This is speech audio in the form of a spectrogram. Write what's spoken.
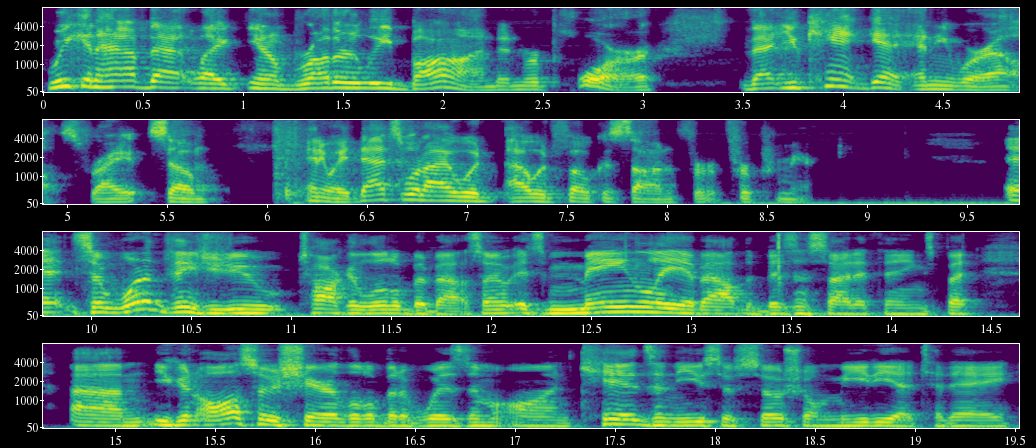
we can have that like you know brotherly bond and rapport that you can't get anywhere else, right? So anyway, that's what I would I would focus on for for Premier. And so one of the things you do talk a little bit about, so it's mainly about the business side of things, but um, you can also share a little bit of wisdom on kids and the use of social media today.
